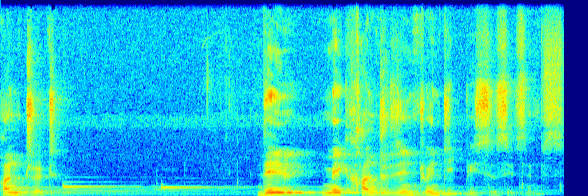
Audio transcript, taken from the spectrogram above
100, they make 120 pieces, it seems.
